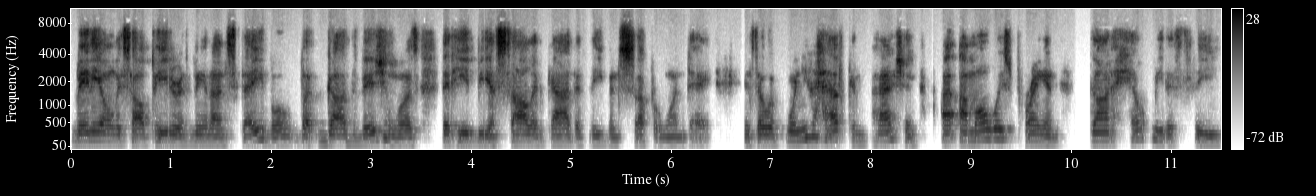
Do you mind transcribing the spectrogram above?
many only saw Peter as being unstable, but God's vision was that he'd be a solid guy that even suffer one day. And so, if, when you have compassion, I, I'm always praying, God, help me to see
